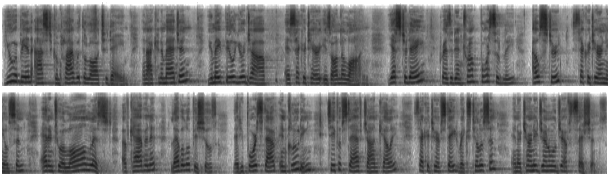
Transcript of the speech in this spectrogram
You are being asked to comply with the law today, and I can imagine you may feel your job as Secretary is on the line. Yesterday, President Trump forcibly ousted Secretary Nielsen, adding to a long list of cabinet level officials that he forced out, including Chief of Staff John Kelly, Secretary of State Rex Tillerson, and Attorney General Jeff Sessions.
